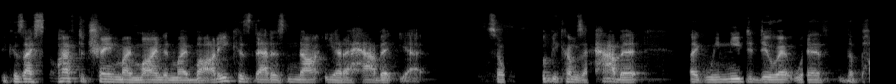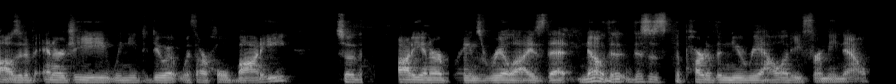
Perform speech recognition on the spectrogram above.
because I still have to train my mind and my body because that is not yet a habit yet. So it becomes a habit, like we need to do it with the positive energy, we need to do it with our whole body so the body and our brains realize that no, th- this is the part of the new reality for me now.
